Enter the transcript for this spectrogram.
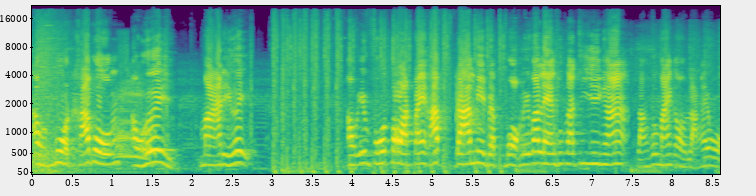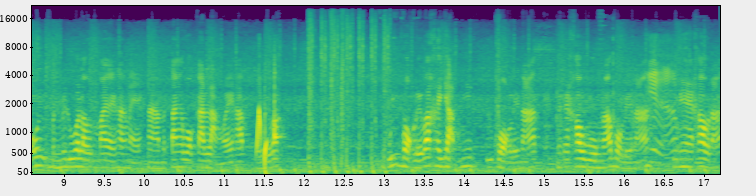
เอาหมดครับผม เอาเฮ้ย มาดิเฮ้ย เอา M4 ตอดไปครับ ดาเมจแบบบอกเลยว่าแรงทุกนัดที่ยิงฮะ หลังต้นไม้กับหลังไอ้วอลโอ้ยมันไม่รู้ว่าเรามาจากทางไหนอ่ามันตั้งไอ้วอลกันหลังไว้ครับบอกเลยว่าอุ้ยบอกเลยว่าขยับนี่คือบอกเลยนะไม่ได้เข้าวงนะบอกเลยนะที่ไม่ให้เข้านะ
